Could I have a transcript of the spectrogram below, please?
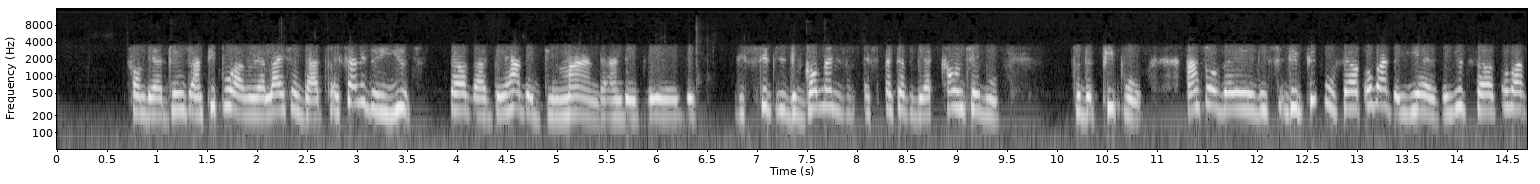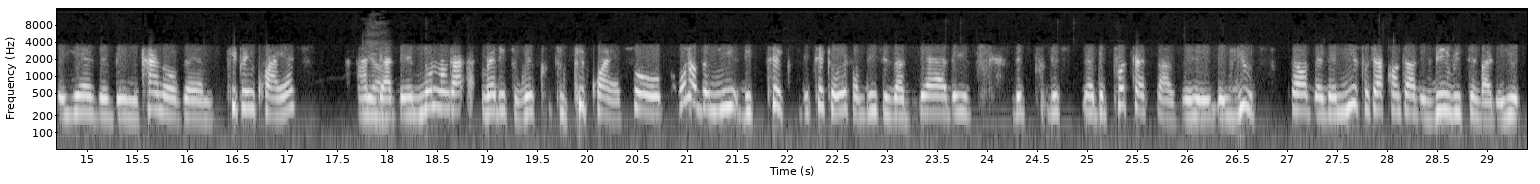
from their dreams and people are realizing that, especially the youth, felt that they have a demand and they, they, they, the, the government is expected to be accountable to the people. And so the, the, the people felt over the years, the youth felt over the years they've been kind of um, keeping quiet and yeah. that they're no longer ready to wake, to keep quiet. So one of the new, the take the takeaway from this is that there the the the, uh, the protesters, the, the youth felt that the new social contract is being written by the youth.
